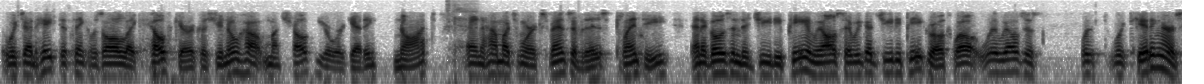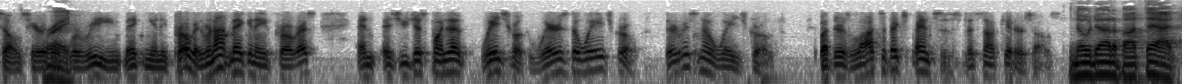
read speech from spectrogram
which I'd hate to think was all like healthcare, because you know how much healthier we're getting, not, and how much more expensive it is, plenty, and it goes into GDP, and we all say we got GDP growth. Well, we, we all just we're, we're kidding ourselves here right. that we're really making any progress. We're not making any progress. And as you just pointed out, wage growth. Where's the wage growth? There is no wage growth. But there's lots of expenses. Let's not kid ourselves. No doubt about that.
